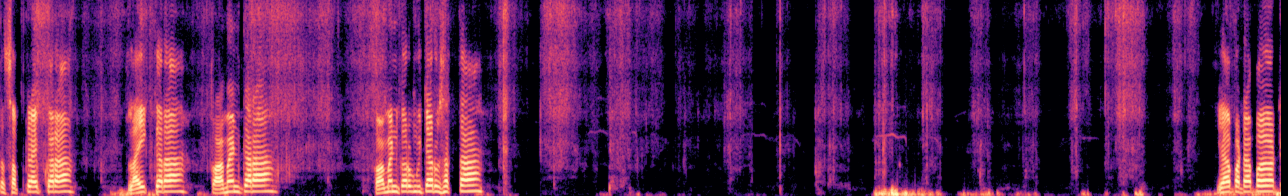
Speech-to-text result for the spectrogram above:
तर सबस्क्राईब करा लाईक करा कॉमेंट करा कॉमेंट करून विचारू शकता. या पटापट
